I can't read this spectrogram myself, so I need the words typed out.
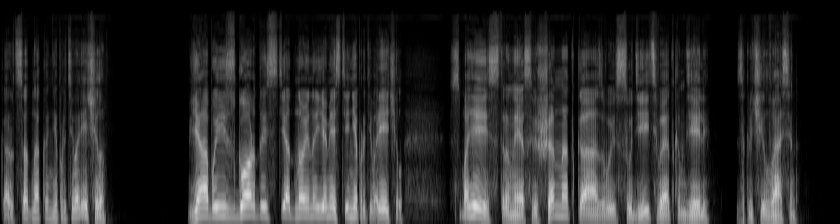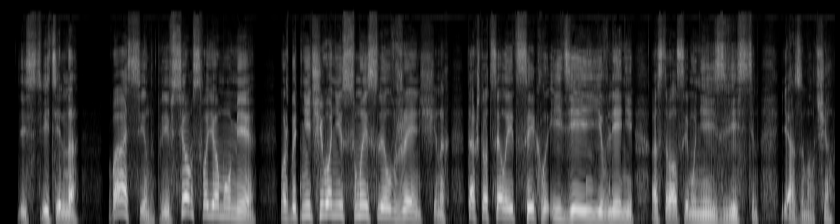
Кажется, однако, не противоречила. Я бы из гордости одной на ее месте не противоречил. С моей стороны я совершенно отказываюсь судить в этом деле, — заключил Васин. Действительно, Васин при всем своем уме может быть, ничего не смыслил в женщинах, так что целый цикл идей и явлений оставался ему неизвестен. Я замолчал.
